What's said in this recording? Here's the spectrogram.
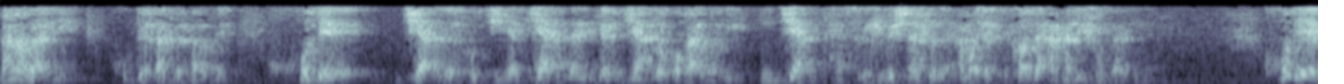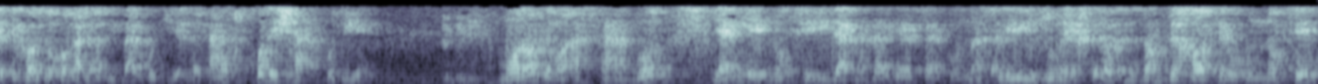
بنابراین خوب دقت بفرمایید. خود جعل حجیت جعل در اینجا جعل اقلایی. این جعل تصریح بش نشده اما ارتکاز عملیشون بر اینه. خود ارتکاز اقلایی بر حجیت از خودش تعبدیه مراد ما از تعبد یعنی یک نکته ای در نظر گرفتن که اون مسئله لزوم اختلال نظام به خاطر اون نکته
